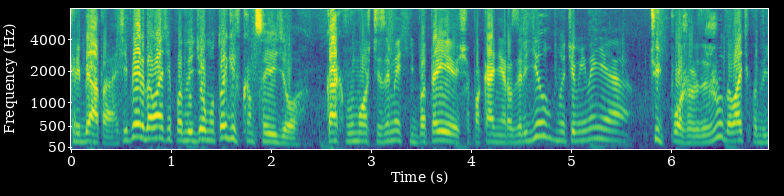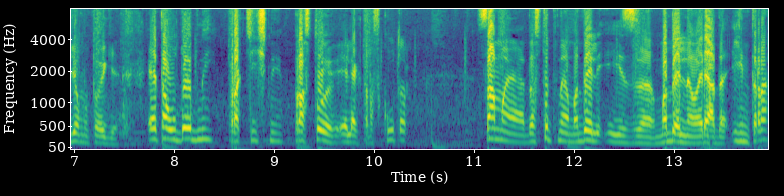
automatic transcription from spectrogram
Итак, ребята, а теперь давайте подведем итоги в конце видео. Как вы можете заметить, батарею еще пока не разрядил, но тем не менее, чуть позже разряжу, давайте подведем итоги. Это удобный, практичный, простой электроскутер. Самая доступная модель из модельного ряда Интро.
